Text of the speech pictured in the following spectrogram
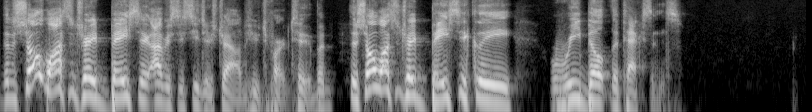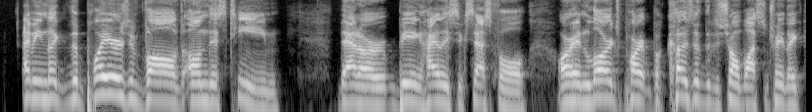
The Deshaun Watson trade basic, obviously CJ Stroud, a huge part too, but the Deshaun Watson trade basically rebuilt the Texans. I mean, like the players involved on this team that are being highly successful are in large part because of the Deshaun Watson trade. Like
